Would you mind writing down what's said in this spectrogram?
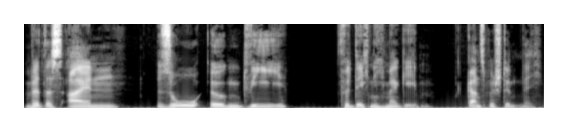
wird es ein so irgendwie für dich nicht mehr geben. Ganz bestimmt nicht.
